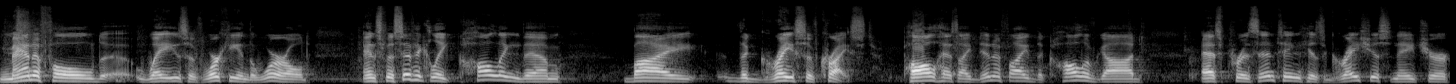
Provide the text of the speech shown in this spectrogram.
manifold ways of working in the world, and specifically calling them by the grace of Christ. Paul has identified the call of God as presenting his gracious nature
